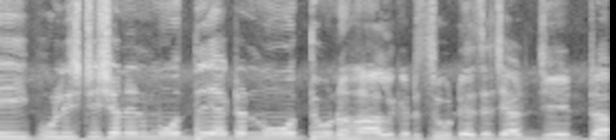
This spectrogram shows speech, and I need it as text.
এই পুলিশ স্টেশনের মধ্যে একটা নতুন হালকের স্যুট এসেছে আর যেটা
